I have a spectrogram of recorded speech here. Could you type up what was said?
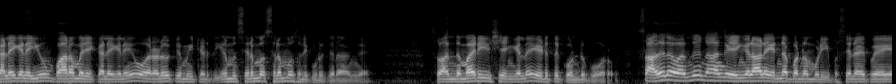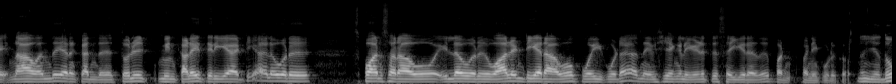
கலைகளையும் பாரம்பரிய கலைகளையும் ஓரளவுக்கு மீட்டெடுத்து சிரமம் சிரமம் சொல்லி கொடுக்குறாங்க. ஸோ அந்த மாதிரி விஷயங்களை எடுத்து கொண்டு போகிறோம் ஸோ அதில் வந்து நாங்கள் எங்களால் என்ன பண்ண முடியும்? இப்போ சில இப்போ நான் வந்து எனக்கு அந்த தொழில் மீன் கலை தெரியாட்டி அதில் ஒரு ஸ்பான்சராகவோ இல்லை ஒரு வாலண்டியராகவோ போய் கூட அந்த விஷயங்களை எடுத்து செய்கிறது பண் பண்ணி கொடுக்குறோம். ஏதோ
